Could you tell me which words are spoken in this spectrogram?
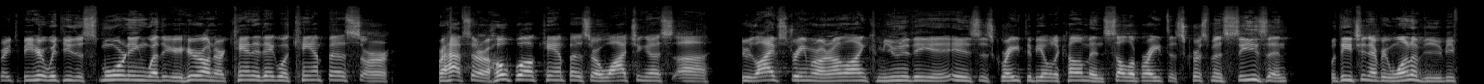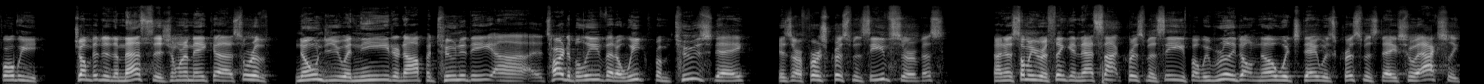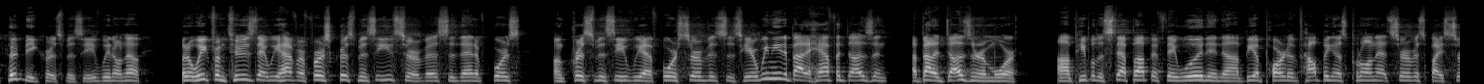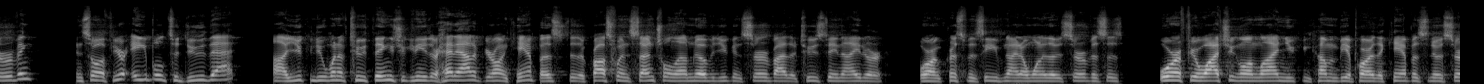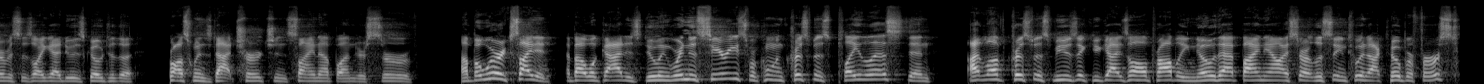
Great to be here with you this morning, whether you're here on our Canandaigua campus or perhaps at our Hopewell campus or watching us uh, through live stream or our online community. It is just great to be able to come and celebrate this Christmas season with each and every one of you. Before we jump into the message, I want to make a sort of known to you a need, an opportunity. Uh, it's hard to believe that a week from Tuesday is our first Christmas Eve service. I know some of you are thinking that's not Christmas Eve, but we really don't know which day was Christmas Day, so it actually could be Christmas Eve. We don't know. But a week from Tuesday, we have our first Christmas Eve service. And then, of course, on Christmas Eve, we have four services here. We need about a half a dozen, about a dozen or more uh, people to step up if they would and uh, be a part of helping us put on that service by serving. And so, if you're able to do that, uh, you can do one of two things. You can either head out if you're on campus to the Crosswind Central and let them know that you can serve either Tuesday night or or on Christmas Eve night on one of those services. Or if you're watching online, you can come and be a part of the campus and those services. All you got to do is go to the crosswinds.church and sign up under serve. Uh, but we're excited about what God is doing. We're in this series we're calling Christmas Playlist, and I love Christmas music. You guys all probably know that by now. I start listening to it October 1st,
